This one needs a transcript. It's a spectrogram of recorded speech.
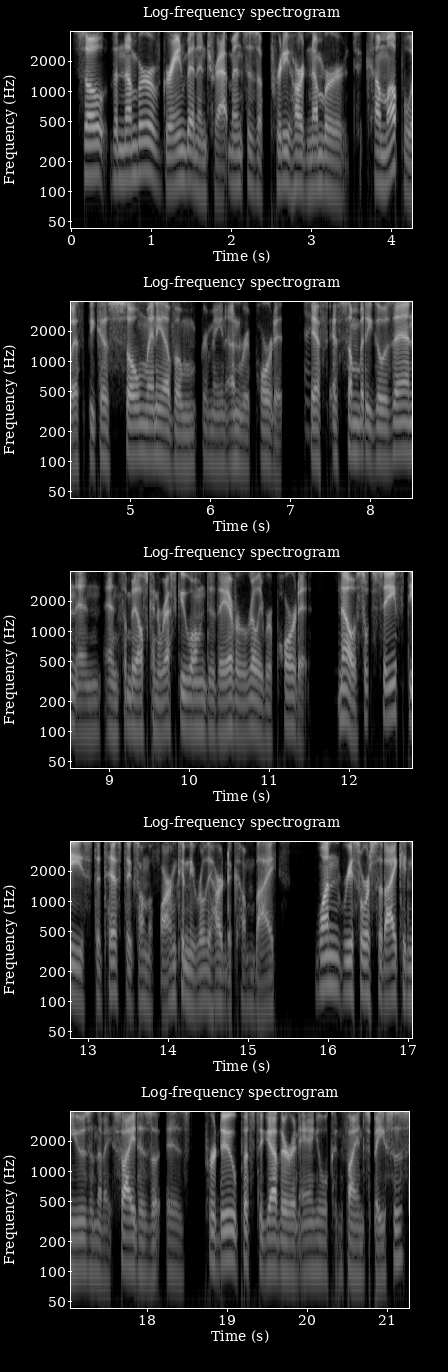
So the number of grain bin entrapments is a pretty hard number to come up with because so many of them remain unreported. If if somebody goes in and and somebody else can rescue them, do they ever really report it? No. So safety statistics on the farm can be really hard to come by. One resource that I can use and that I cite is is Purdue puts together an annual confined spaces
